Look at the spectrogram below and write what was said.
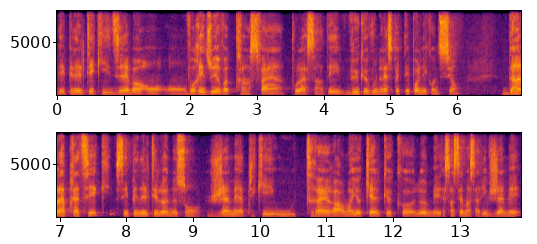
Des pénalités qui diraient, bon, on, on va réduire votre transfert pour la santé vu que vous ne respectez pas les conditions. Dans la pratique, ces pénalités-là ne sont jamais appliquées ou très rarement. Il y a quelques cas, là, mais essentiellement, ça arrive jamais.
